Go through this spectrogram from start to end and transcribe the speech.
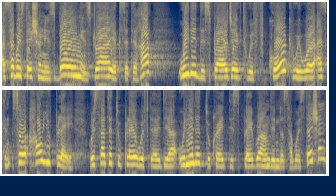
a subway station is boring, is dry, etc. We did this project with Cork. We were asking, so how you play? We started to play with the idea, we needed to create this playground in the subway station.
